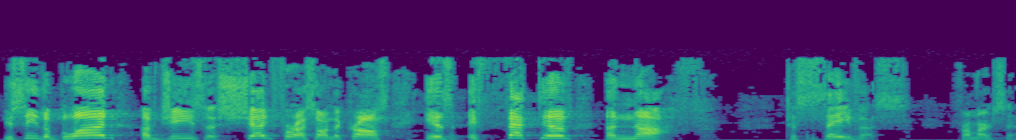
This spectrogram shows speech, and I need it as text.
You see, the blood of Jesus shed for us on the cross is effective enough to save us from our sins.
